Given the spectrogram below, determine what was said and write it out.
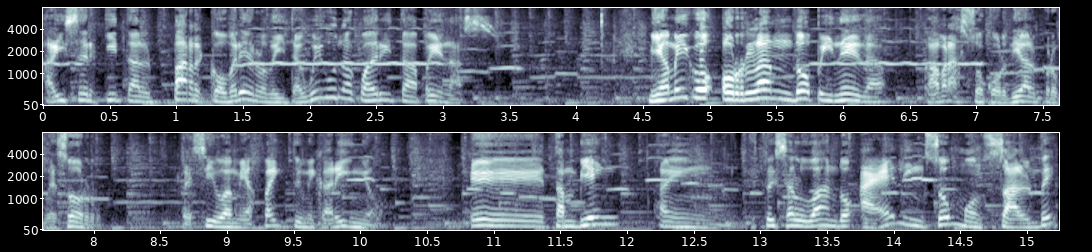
Ahí cerquita al Parque Obrero de Itagüí, una cuadrita apenas. Mi amigo Orlando Pineda, abrazo cordial, profesor. Reciba mi afecto y mi cariño. Eh, también estoy saludando a Edinson Monsalve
